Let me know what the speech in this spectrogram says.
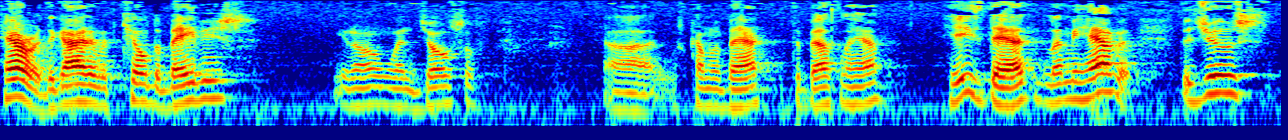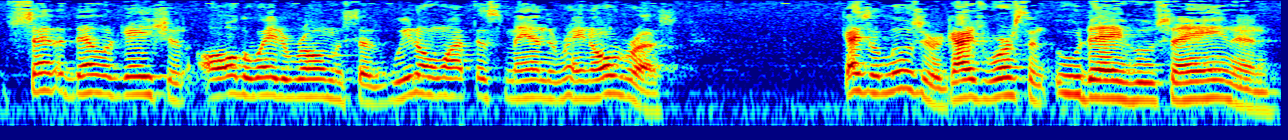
Herod, the guy that would kill the babies, you know, when Joseph uh, was coming back to Bethlehem, he's dead. Let me have it. The Jews sent a delegation all the way to Rome and said, "We don't want this man to reign over us." Guy's a loser. Guy's worse than Uday Hussein and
